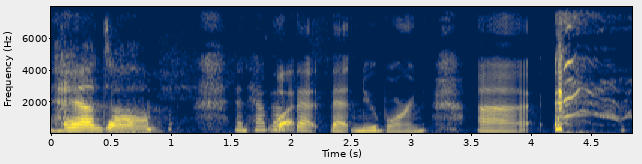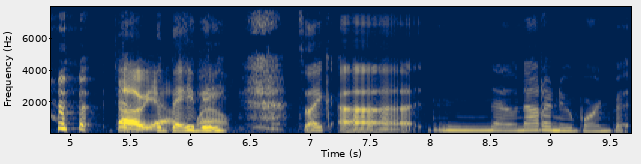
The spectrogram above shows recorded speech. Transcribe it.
And um, And how about What? that that newborn? Uh the, Oh, yeah. the baby. Wow. It's like uh no, not a newborn, but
